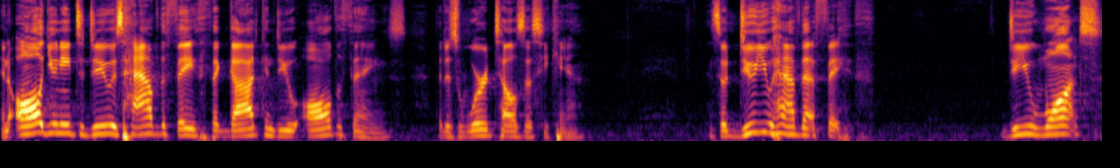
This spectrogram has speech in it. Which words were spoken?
And all you need to do is have the faith that God can do all the things that His Word tells us He can. And so, do you have that faith? Do you want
